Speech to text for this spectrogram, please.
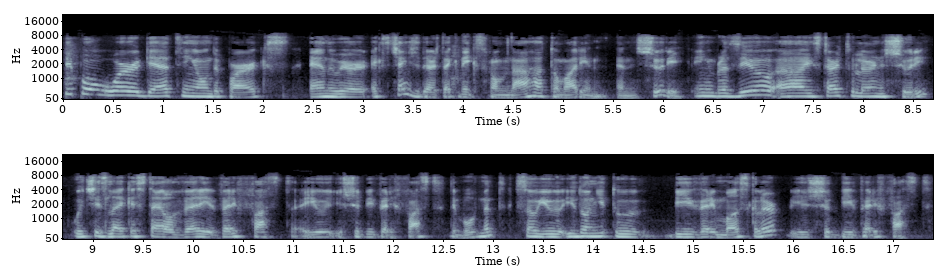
people were getting on the parks and we are exchanging their techniques from Naha, Tomari, and, and Shuri. In Brazil, I started to learn Shuri, which is like a style very, very fast. You, you should be very fast, the movement. So you, you don't need to be very muscular. You should be very fast.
